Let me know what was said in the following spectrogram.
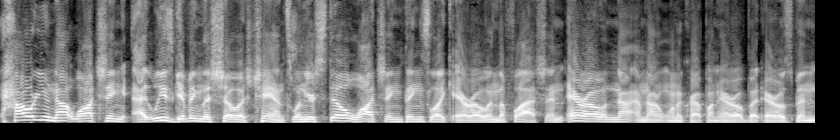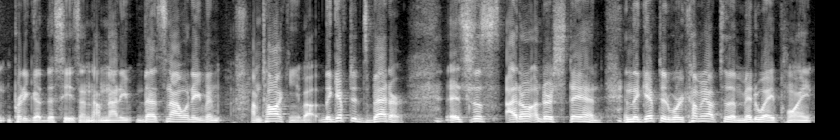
how are you not watching, at least giving the show a chance when you're still watching things like Arrow and The Flash? And Arrow, not I'm not want to crap on Arrow, but Arrow's been pretty good this season. I'm not even. That's not what even I'm talking about. The Gifted's better. It's just I don't understand. And The Gifted, we're coming up to the midway point,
